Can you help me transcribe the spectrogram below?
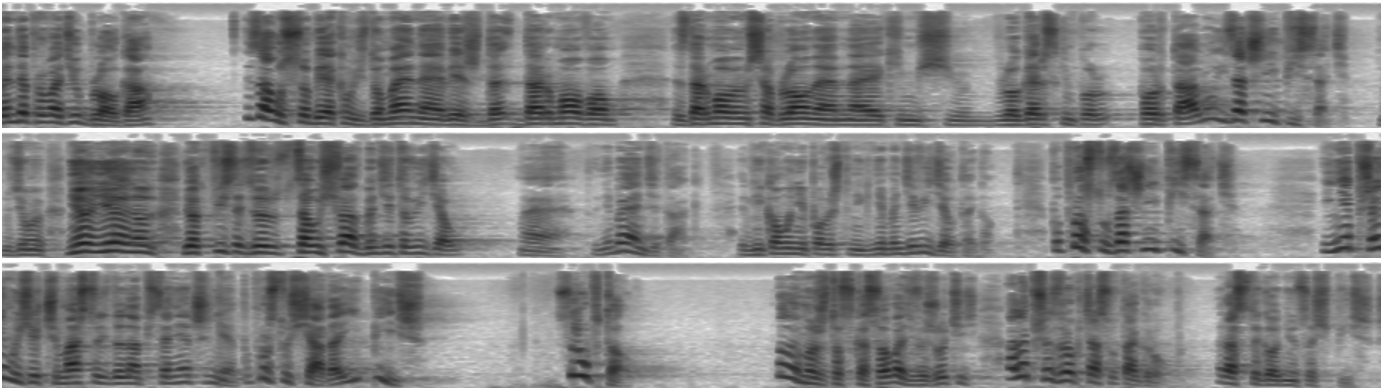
będę prowadził bloga, załóż sobie jakąś domenę, wiesz, darmową, z darmowym szablonem na jakimś blogerskim portalu i zacznij pisać. Ludzie mówią, nie, nie, no jak pisać, cały świat będzie to widział. Nie, to nie będzie tak. Jak nikomu nie powiesz, to nikt nie będzie widział tego. Po prostu zacznij pisać. I nie przejmuj się, czy masz coś do napisania, czy nie. Po prostu siadaj i pisz. Zrób to. Potem możesz to skasować, wyrzucić, ale przez rok czasu tak rób. Raz w tygodniu coś pisz.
